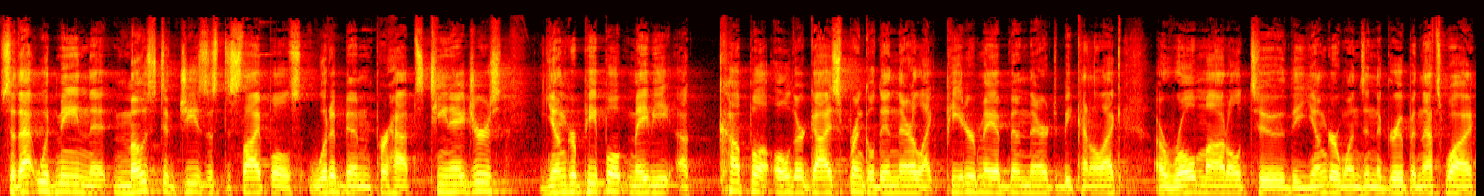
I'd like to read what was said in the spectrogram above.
So that would mean that most of Jesus' disciples would have been perhaps teenagers, younger people, maybe a couple older guys sprinkled in there, like Peter may have been there to be kind of like a role model to the younger ones in the group. And that's why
